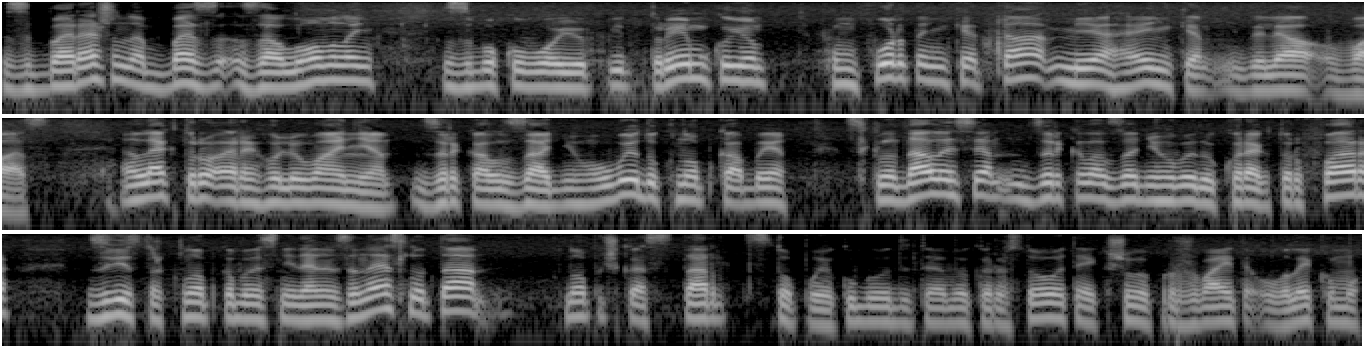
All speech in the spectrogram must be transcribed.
збережене без заломлень з боковою підтримкою, комфортненьке та м'ягеньке для вас. Електрорегулювання дзеркал заднього виду, кнопка аби складалися дзеркала заднього виду, коректор фар. Звісно, кнопка аби вас не занесло, та кнопочка старт-стопу, яку будете використовувати, якщо ви проживаєте у великому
